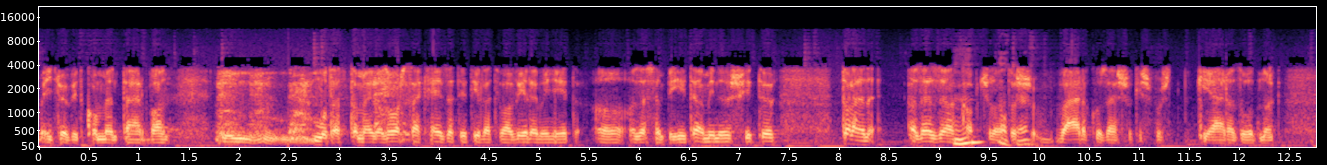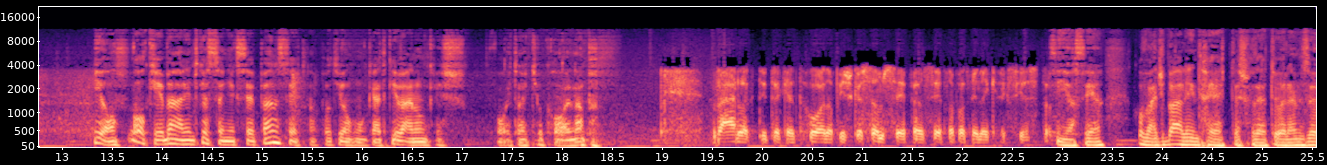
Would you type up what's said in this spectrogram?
egy rövid kommentárban mm, mutatta meg az ország helyzetét, illetve a véleményét az S&P hitelminősítő. Talán az ezzel uh-huh, kapcsolatos okay. várakozások is most kiárazódnak. Jó, oké, Bálint, köszönjük szépen, szép napot, jó munkát kívánunk, és folytatjuk holnap. Várlak titeket holnap is. Köszönöm szépen, szép napot mindenkinek, sziasztok! Szia, szia! Kovács Bálint, helyettes vezetőelemző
